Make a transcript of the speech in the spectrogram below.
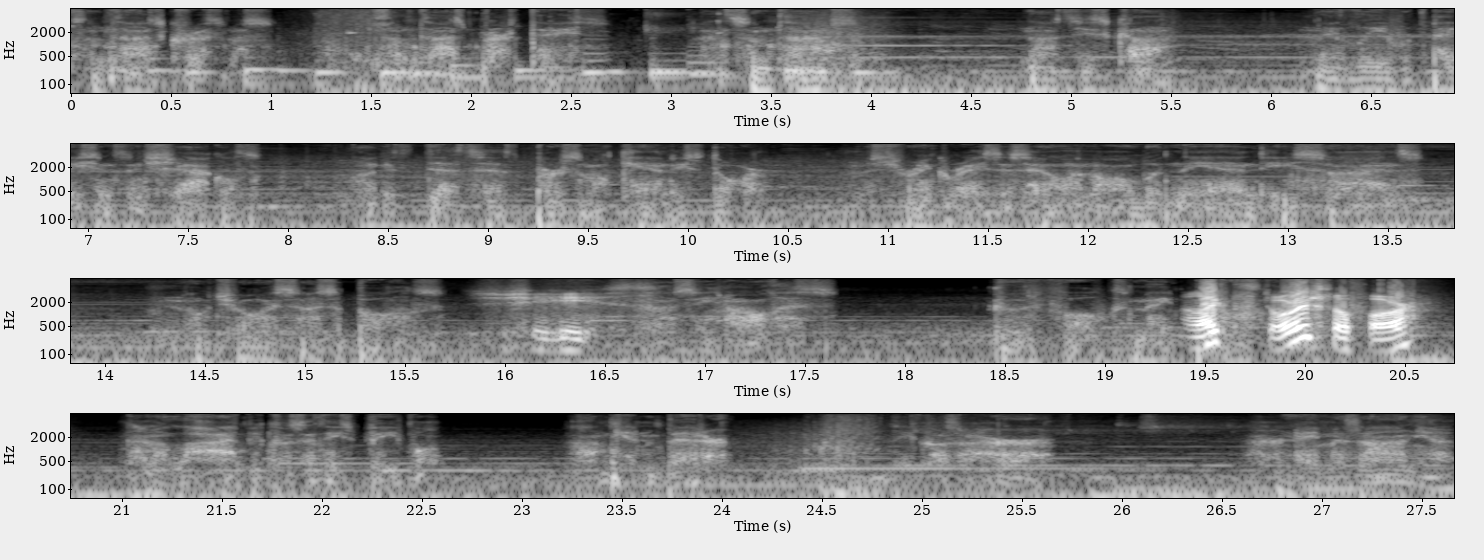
Sometimes Christmas. Sometimes birthdays. And sometimes Nazis come. They leave with patients in shackles, like it's Death's Head's personal candy store. And the shrink raises hell and all, but in the end, he signs. No choice, I suppose. Jeez. I've seen all this. Good folks made. I like the story so far. I'm alive because of these people. I'm getting better. Because of her. Her name is Anya.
